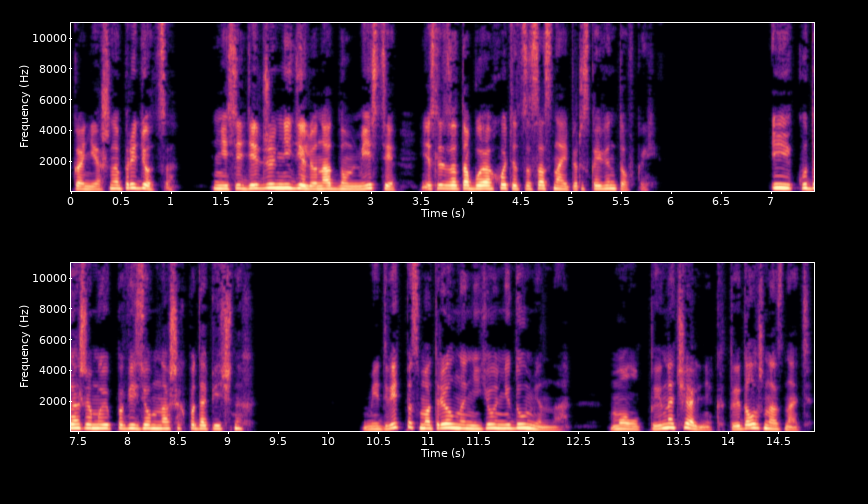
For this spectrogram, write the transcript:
«Конечно, придется. Не сидеть же неделю на одном месте, если за тобой охотятся со снайперской винтовкой». «И куда же мы повезем наших подопечных?» Медведь посмотрел на нее недоуменно — Мол, ты начальник, ты должна знать.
